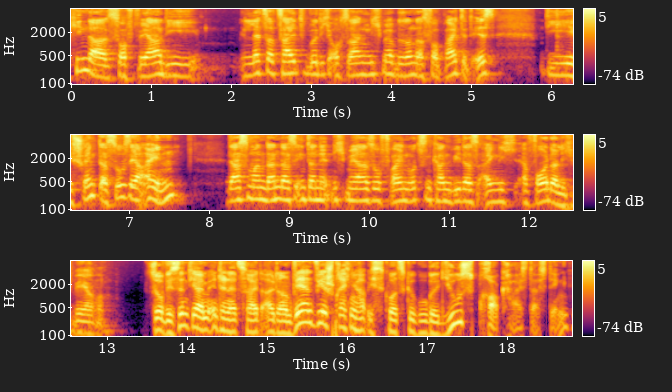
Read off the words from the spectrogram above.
Kindersoftware, die in letzter Zeit würde ich auch sagen nicht mehr besonders verbreitet ist, die schränkt das so sehr ein, dass man dann das Internet nicht mehr so frei nutzen kann, wie das eigentlich erforderlich wäre. So, wir sind ja im Internetzeitalter und während wir sprechen, habe ich es kurz gegoogelt. UseProc heißt das Ding.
